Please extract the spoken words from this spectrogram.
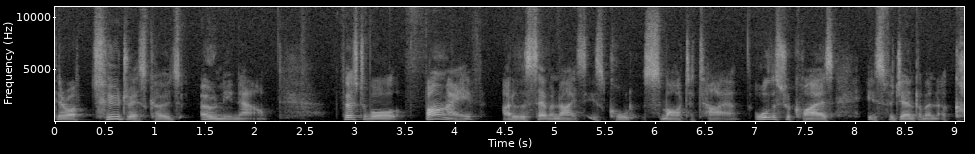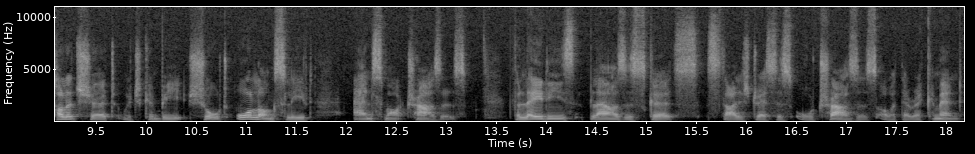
There are two dress codes only now. First of all, five out of the seven nights is called smart attire. All this requires is for gentlemen a collared shirt, which can be short or long sleeved, and smart trousers. For ladies, blouses, skirts, stylish dresses or trousers are what they recommend.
